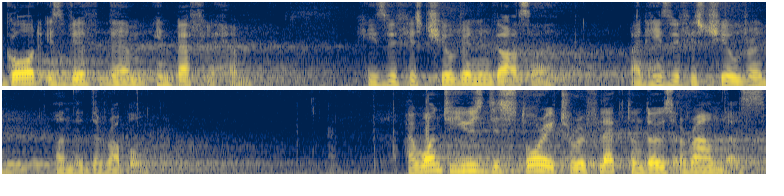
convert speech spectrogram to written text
God is with them in Bethlehem. He's with His children in Gaza, and He's with His children under the rubble. I want to use this story to reflect on those around us,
